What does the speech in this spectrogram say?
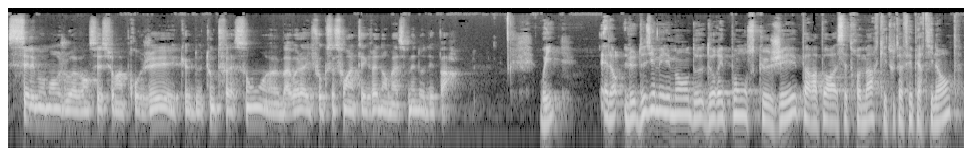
c'est les moments où je dois avancer sur un projet et que de toute façon, euh, bah voilà, il faut que ce soit intégré dans ma semaine au départ. Oui, alors, le deuxième élément de, réponse que j'ai par rapport à cette remarque qui est tout à fait pertinente,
